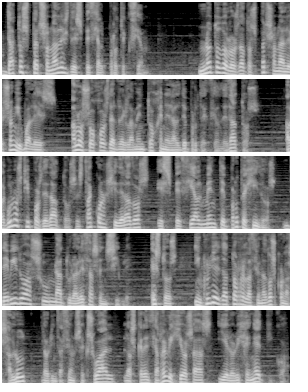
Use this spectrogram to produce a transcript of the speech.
Datos personales de especial protección. No todos los datos personales son iguales a los ojos del Reglamento General de Protección de Datos. Algunos tipos de datos están considerados especialmente protegidos debido a su naturaleza sensible. Estos incluyen datos relacionados con la salud, la orientación sexual, las creencias religiosas y el origen ético,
